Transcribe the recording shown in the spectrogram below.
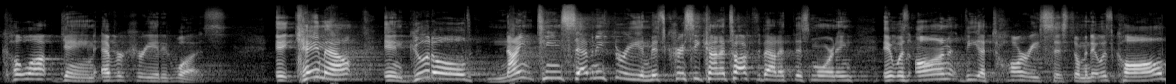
co op game ever created was. It came out in good old 1973, and Miss Chrissy kind of talked about it this morning. It was on the Atari system, and it was called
